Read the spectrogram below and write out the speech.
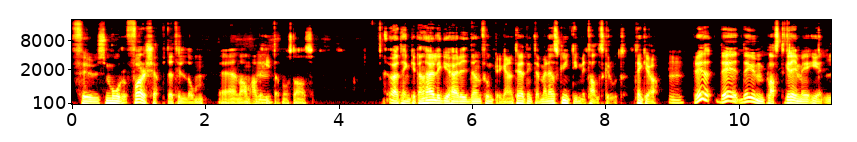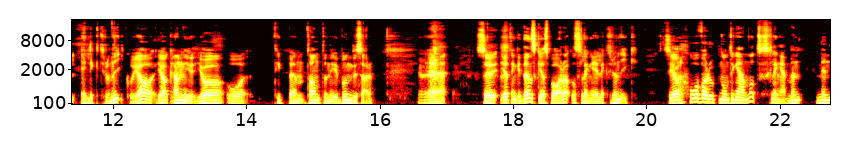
frus morfar köpte till dem eh, när han hade Mm. hittat någonstans. Och jag tänker, den här ligger ju här i, den funkar garanterat inte, men den ska ju inte i metallskrot, tänker jag. Mm. För det, det, det är ju en plastgrej med el, elektronik och jag, jag kan Mm. ju, jag och tippen, tanten är ju bundisar. Ja, ja. Eh, så jag tänker, den ska jag spara och slänga i elektronik. Så jag hovar upp någonting annat att slänga, men, men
